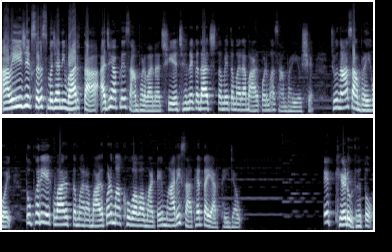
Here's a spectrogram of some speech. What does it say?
આવી જ એક સરસ મજાની વાર્તા આજે આપણે સાંભળવાના છીએ, જેને કદાચ તમે તમારા બાળપણમાં સાંભળી હશે. જો ના સાંભળી હોય, તો ફરી એકવાર તમારા બાળપણમાં ખોવાવા માટે મારી સાથે તૈયાર થઈ જાઓ. એક ખેડૂત હતો,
